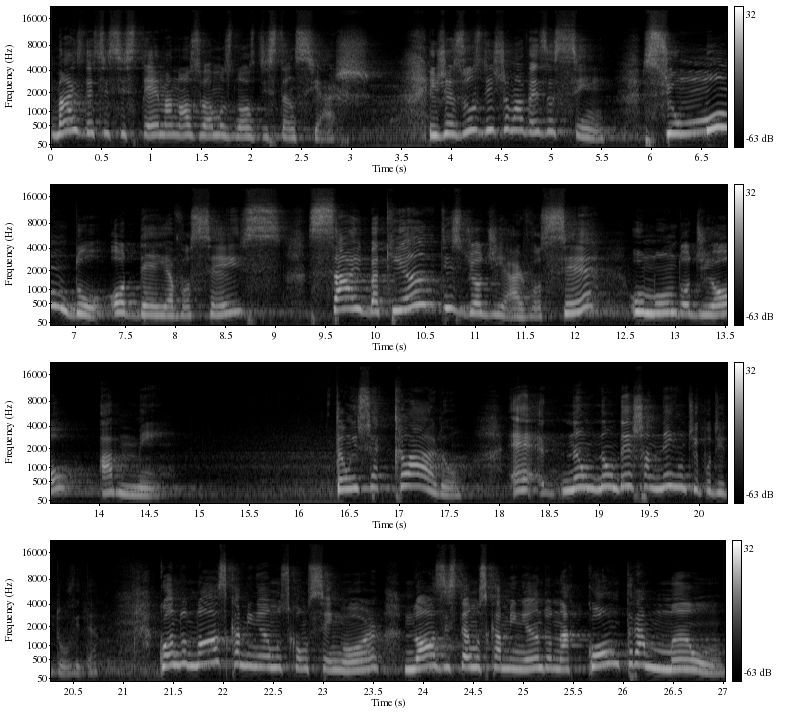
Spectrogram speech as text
mais desse sistema nós vamos nos distanciar. E Jesus disse uma vez assim: se o mundo odeia vocês, Saiba que antes de odiar você, o mundo odiou a mim. Então, isso é claro, é, não, não deixa nenhum tipo de dúvida. Quando nós caminhamos com o Senhor, nós estamos caminhando na contramão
